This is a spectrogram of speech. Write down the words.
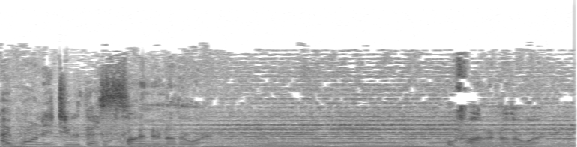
I want to do this. We'll find another way. We'll find another way.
